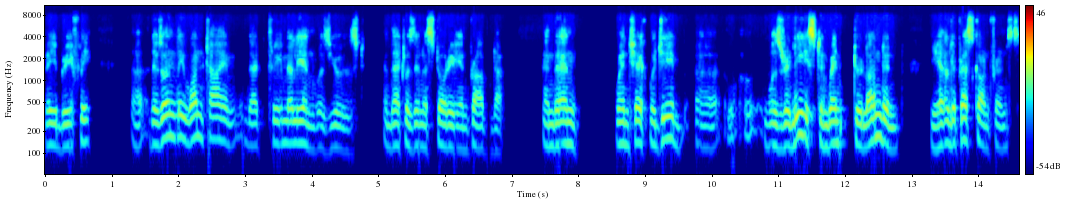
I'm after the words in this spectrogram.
very briefly. Uh, there's only one time that 3 million was used, and that was in a story in Pravda. And then when Sheikh Mujib uh, was released and went to London, he held a press conference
